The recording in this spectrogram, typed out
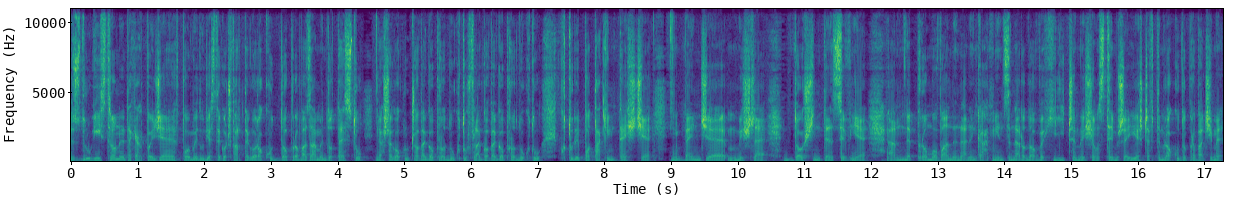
Z drugiej strony, tak jak powiedziałem, w połowie 2024 roku doprowadzamy do testu naszego kluczowego produktu, flagowego produktu, który po takim teście będzie, myślę, dość intensywnie promowany na rynkach międzynarodowych i liczymy się z tym, że jeszcze w tym roku doprowadzimy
